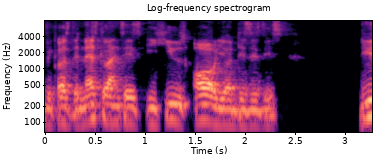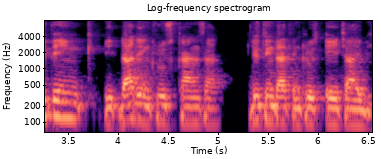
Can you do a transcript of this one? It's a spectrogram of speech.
because the next line says he heals all your diseases. Do you think that includes cancer? Do you think that includes HIV?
